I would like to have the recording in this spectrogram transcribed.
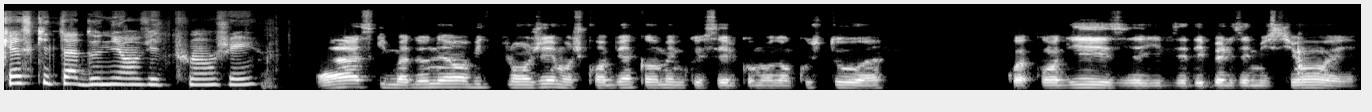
Qu'est-ce qui t'a donné envie de plonger? Ah, ce qui m'a donné envie de plonger, moi je crois bien quand même que c'est le commandant Cousteau, hein. Quoi qu'on dise, il faisait des belles émissions et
